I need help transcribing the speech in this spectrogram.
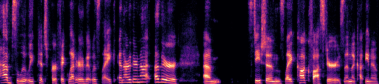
absolutely pitch perfect letter that was like, and are there not other um, stations like Cockfosters and a, you know,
